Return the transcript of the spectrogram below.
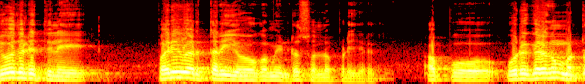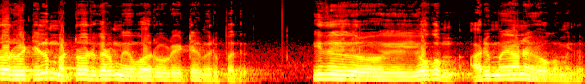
ஜோதிடத்திலே பரிவர்த்தனை யோகம் என்று சொல்லப்படுகிறது. அப்போது ஒரு கிரகம் மற்றொரு வீட்டிலும் மற்றொரு கிரகம் ஒரு வீட்டிலும் இருப்பது. இது யோகம் அருமையான யோகம் இது.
